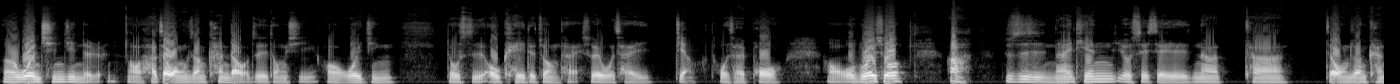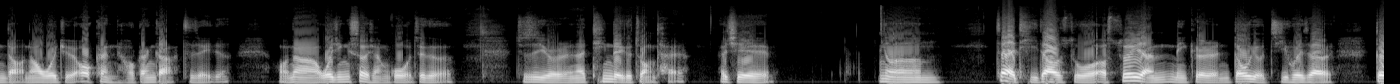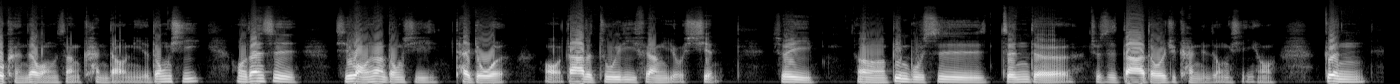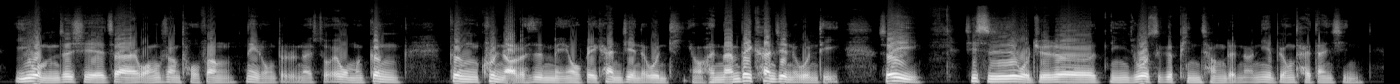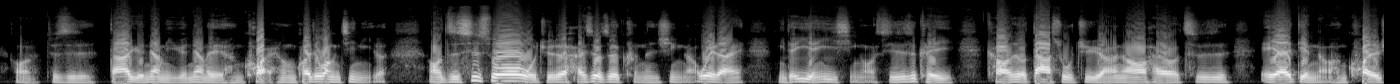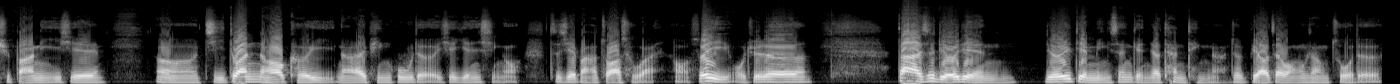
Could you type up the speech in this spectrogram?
呃我很亲近的人哦，他在网络上看到我这些东西哦，我已经。都是 OK 的状态，所以我才讲，我才 po 哦，我不会说啊，就是哪一天有谁谁，那他在网络上看到，然后我会觉得哦，干好尴尬之类的哦，那我已经设想过这个，就是有人来听的一个状态了，而且，嗯，再提到说，哦，虽然每个人都有机会在，都可能在网络上看到你的东西哦，但是其实网络上的东西太多了哦，大家的注意力非常有限，所以呃，并不是真的就是大家都会去看你的东西哦。更以我们这些在网络上投放内容的人来说，哎，我们更更困扰的是没有被看见的问题哦，很难被看见的问题。所以其实我觉得，你如果是个平常人呢，你也不用太担心。哦，就是大家原谅你，原谅的也很快，很快就忘记你了。哦，只是说，我觉得还是有这个可能性啊。未来你的一言一行哦，其实是可以靠这种大数据啊，然后还有是 AI 电脑，很快的去把你一些呃极端，然后可以拿来评估的一些言行哦，直接把它抓出来。哦，所以我觉得大家还是留一点，留一点名声给人家探听啊，就不要在网络上做的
